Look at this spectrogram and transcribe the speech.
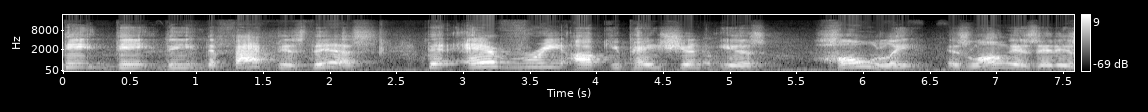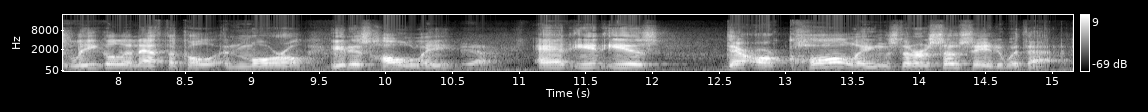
the, the, the, the fact is this, that every occupation is holy as long as it is legal and ethical and moral. It is holy. Yeah. And it is, there are callings that are associated with that.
